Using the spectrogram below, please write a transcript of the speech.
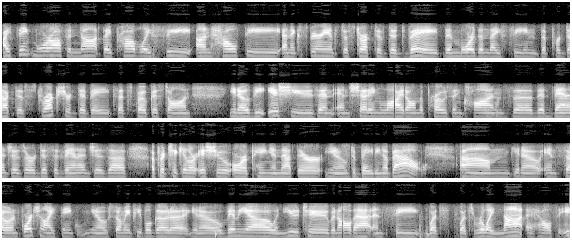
I think more often not they probably see unhealthy and experience destructive debate than more than they've seen the productive structured debates that's focused on you know the issues and and shedding light on the pros and cons the the advantages or disadvantages of a particular issue or opinion that they're you know debating about um you know and so unfortunately i think you know so many people go to you know vimeo and youtube and all that and see what's what's really not a healthy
